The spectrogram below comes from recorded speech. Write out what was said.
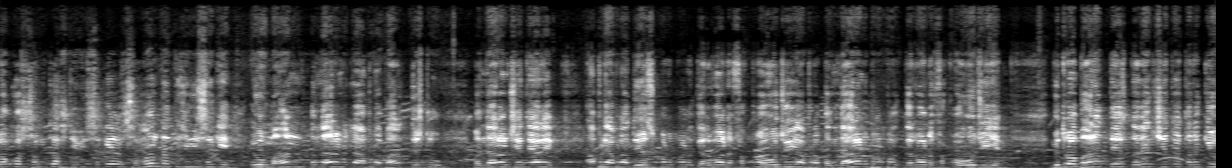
લોકો સમકક્ષ જીવી શકે અને સમાનતાથી જીવી શકે એવું મહાન બંધારણ એટલે આપણા ભારત દેશનું બંધારણ છે. ત્યારે આપણે આપણા દેશ પર પણ ગર્વ અને ફક્ર હોવો જોઈએ, આપણા બંધારણ પર પણ ગર્વ અને ફક્ર હોવો જોઈએ. મિત્રો, ભારત દેશ દરેક ક્ષેત્રે તરક્કી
